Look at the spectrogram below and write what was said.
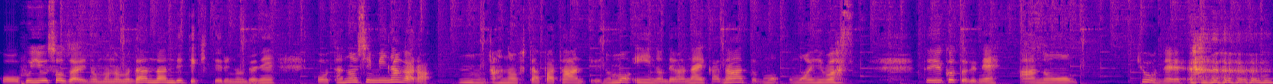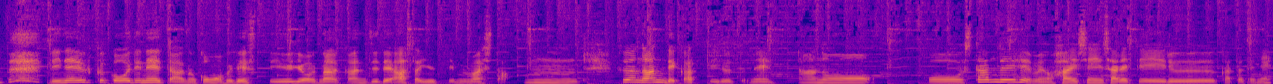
こう冬素材のものもだんだん出てきてるのでねこう楽しみながら、うん、あの2パターンっていうのもいいのではないかなとも思います。ということでねあの今日ね リネン服コーディネーターのコモフですっていうような感じで朝言ってみました。うんそれは何でかっていうとねあのこうスタンド FM を配信されている方でね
